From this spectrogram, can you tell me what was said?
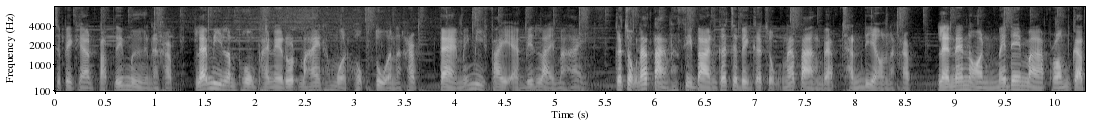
จะเป็นการปรับด้วยมือนะครับและมีลำโพงภายในรถมาให้ทั้งหมด 6 ตัวนะครับแต่ไม่มีไฟแอมเบียนไลท์มาให้กระจกหน้าต่างทั้ง 4 บานก็จะเป็นกระจกหน้าต่างแบบชั้นเดียวนะครับ และแน่นอนไม่ได้มาพร้อมกับ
